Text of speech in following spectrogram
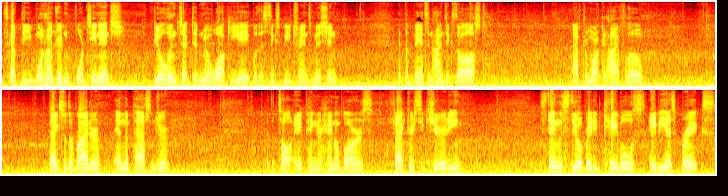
It's got the 114 inch fuel injected Milwaukee 8 with a 6 speed transmission Get the Vance and Hines exhaust, aftermarket high flow, pegs for the rider and the passenger. Got the tall ape hanger handlebars, factory security, stainless steel braided cables, ABS brakes.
